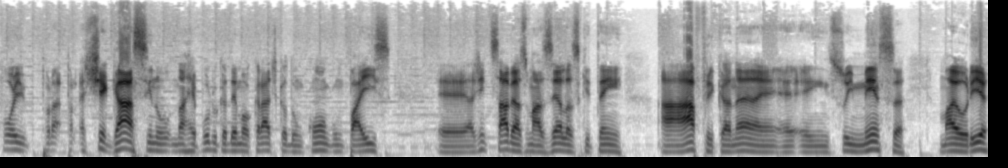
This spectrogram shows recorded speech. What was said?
foi para chegar assim no, na República Democrática do Congo, um país, é, a gente sabe as mazelas que tem a África, né, em, é, em sua imensa maioria,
